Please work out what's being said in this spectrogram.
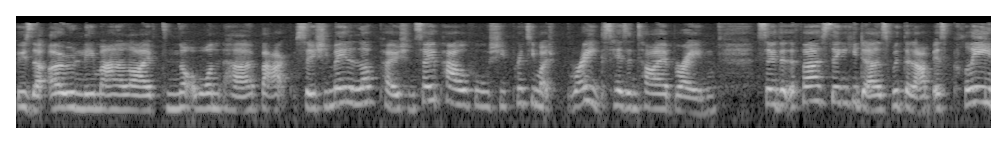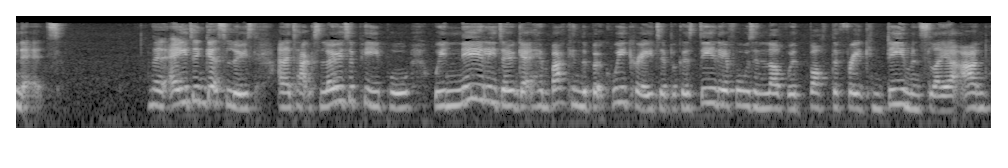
who's the only man alive to not want her back, so she made a love potion so powerful she pretty much breaks his entire brain, so that the first thing he does with the lamp is clean it. Then Aidan gets loose and attacks loads of people. We nearly don't get him back in the book we created because Delia falls in love with Buff the freaking Demon Slayer and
